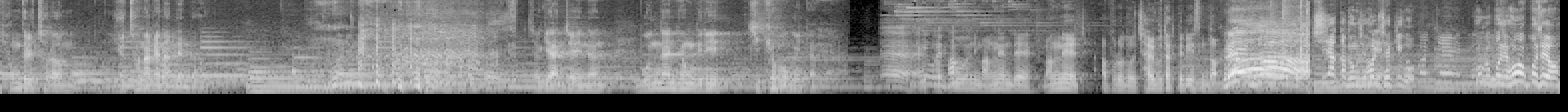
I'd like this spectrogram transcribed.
형들처럼 유턴하면 안 된다. 저기 앉아 있는 못난 형들이 지켜보고 있다. 박분이 막내인데 막내 앞으로도 잘 부탁드리겠습니다. 그래. 시작과 동시에 허리 제끼고 호흡 보세요. 호흡 보세요.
